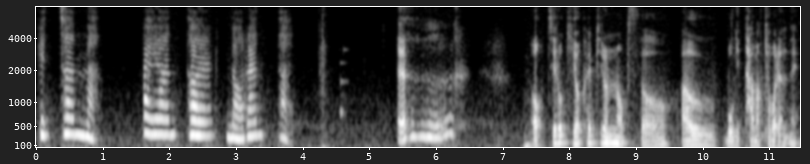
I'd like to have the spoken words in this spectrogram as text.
괜찮아. 하얀 털, 노란 털. 으, 억지로 기억할 필요는 없어. 아우 목이 다 막혀버렸네.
